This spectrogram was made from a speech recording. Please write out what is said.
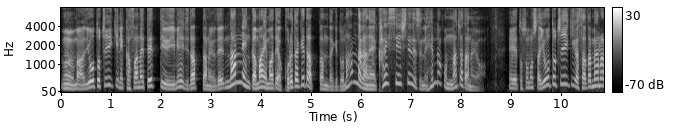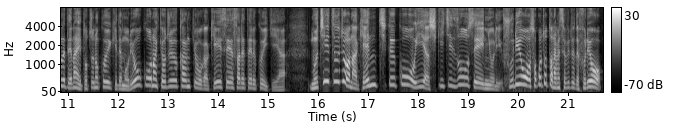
うん、まあ、用途地域に重ねてっていうイメージだったのよ。で、何年か前まではこれだけだったんだけど、なんだかね、改正してですね、変なことになっちゃったのよ。えーと、その下用途地域が定められてない土地の区域でも良好な居住環境が形成されている区域や無秩序な建築行為や敷地造成により不良そこちょっとなめすぎてて不良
